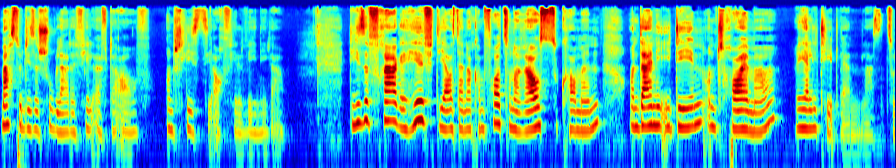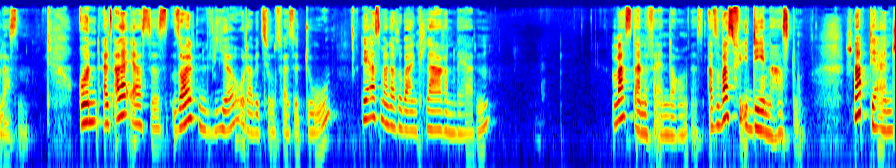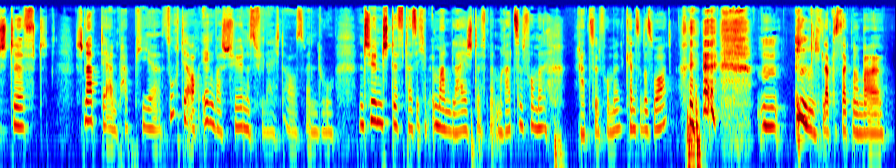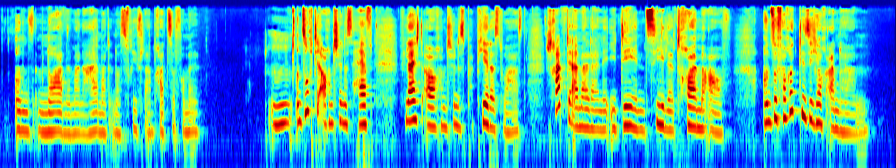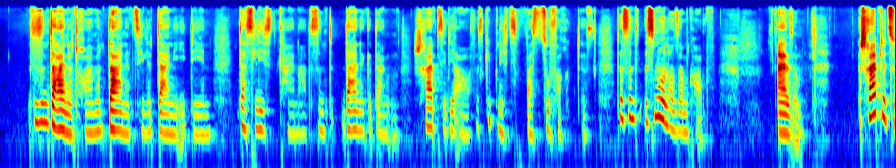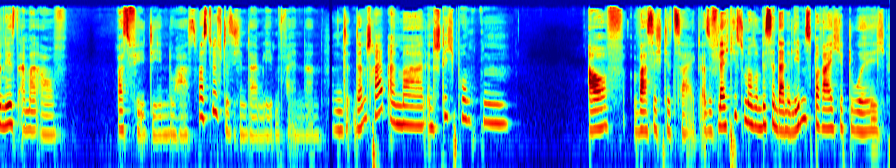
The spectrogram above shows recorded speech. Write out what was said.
machst du diese Schublade viel öfter auf und schließt sie auch viel weniger. Diese Frage hilft dir, aus deiner Komfortzone rauszukommen und deine Ideen und Träume Realität werden lassen, zu lassen. Und als allererstes sollten wir oder beziehungsweise du dir erstmal darüber im Klaren werden, was deine Veränderung ist. Also was für Ideen hast du? Schnapp dir einen Stift, schnapp dir ein Papier, such dir auch irgendwas Schönes vielleicht aus, wenn du einen schönen Stift hast. Ich habe immer einen Bleistift mit einem Ratzelfummel. Ratzelfummel, kennst du das Wort? ich glaube, das sagt man bei uns im Norden, in meiner Heimat in Ostfriesland, Ratzefummel. Mm, und such dir auch ein schönes Heft, vielleicht auch ein schönes Papier, das du hast. Schreib dir einmal deine Ideen, Ziele, Träume auf. Und so verrückt die sich auch anhören. Sie sind deine Träume, deine Ziele, deine Ideen. Das liest keiner. Das sind deine Gedanken. Schreib sie dir auf. Es gibt nichts, was zu verrückt ist. Das sind, ist nur in unserem Kopf. Also, schreib dir zunächst einmal auf, was für Ideen du hast. Was dürfte sich in deinem Leben verändern? Und dann schreib einmal in Stichpunkten auf, was sich dir zeigt. Also vielleicht gehst du mal so ein bisschen deine Lebensbereiche durch,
